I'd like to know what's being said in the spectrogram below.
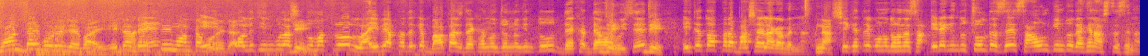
মনটাই ভরে যায় ভাই। এটা মানে দেখতেই মনটা ভরে যায়। পলিথিনগুলো জি। শুধুমাত্র লাইভে আপনাদেরকে বাতাস দেখানোর জন্য কিন্তু দেখা দেওয়া হয়েছে এটা তো আপনারা বাসায় লাগাবেন না। না। সেক্ষেত্রে কোনো ধরনের এটা কিন্তু চলতেছে সাউন্ড কিন্তু দেখেন আসতেছে না।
